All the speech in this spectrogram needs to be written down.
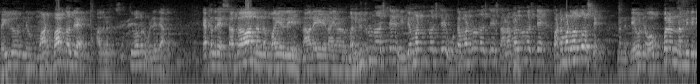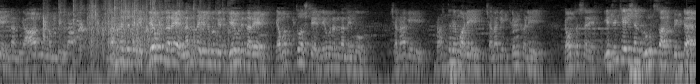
ಫೈಲ್ಯೂರ್ ನೀವು ಮಾಡಬಾರ್ದು ಅಂದರೆ ಅದು ನನಗೆ ಸತ್ಯವಾಗಲೂ ಒಳ್ಳೇದೇ ಆಗುತ್ತೆ. ಯಾಕಂದರೆ ಸದಾ ನನ್ನ ಬಾಯಲ್ಲಿ ನಾರಾಯಣ ಏನಾದ್ರು ಮಲಗಿದ್ರೂ ಅಷ್ಟೇ, ನಿದ್ದೆ ಮಾಡಿದ್ರು ಅಷ್ಟೇ, ಊಟ ಮಾಡಿದ್ರು ಅಷ್ಟೇ, ಸ್ನಾನ ಮಾಡಿದ್ರು ಅಷ್ಟೇ, ಪಾಠ ಮಾಡುವಾಗೂ ಅಷ್ಟೇ. ನನ್ನ ದೇವರನ್ನ ಒಬ್ಬರನ್ನು ನಂಬಿದ್ದೀನಿ. ನಾನು ಯಾರನ್ನೂ ನಂಬಿಲ್ಲ. ನನ್ನ ಜೊತೆಗೆ ದೇವರಿದ್ದಾರೆ. ನನ್ನ ಎಲುಬಿಗೆ ದೇವರಿದ್ದಾರೆ. ಯಾವತ್ತೂ ಅಷ್ಟೇ ದೇವರನ್ನ ನೀವು ಚೆನ್ನಾಗಿ ಪ್ರಾರ್ಥನೆ ಮಾಡಿ, ಚೆನ್ನಾಗಿ ಕೇಳ್ಕೊಳ್ಳಿ. ಯಾವತ್ತೂ ಸರಿ education roots are bitter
